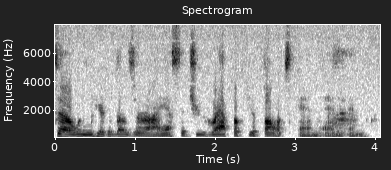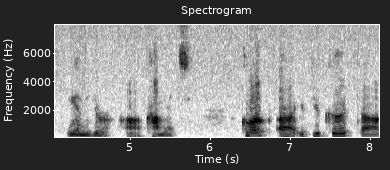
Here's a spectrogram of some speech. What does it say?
so when you hear the buzzer, I ask that you wrap up your thoughts and and, and your uh, comments. Clerk, uh, if you could uh,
